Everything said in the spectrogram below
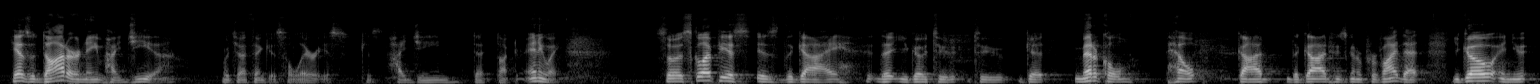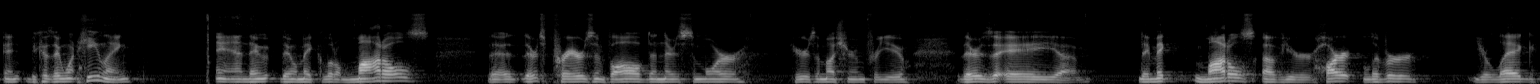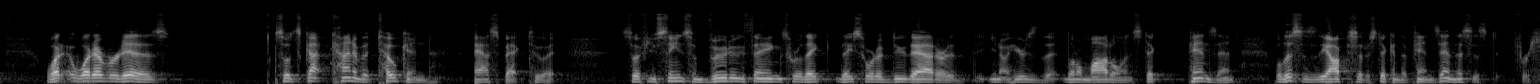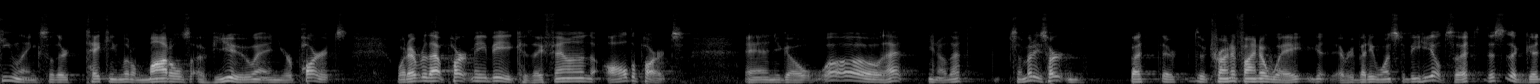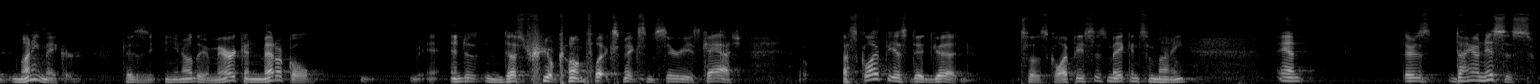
He has a daughter named Hygeia, which I think is hilarious because hygiene, doctor. Anyway, so Asclepius is the guy that you go to to get medical help. God, the God who's going to provide that. You go and you and because they want healing, and they they will make little models there's prayers involved, and there's some more. Here's a mushroom for you. There's a, uh, they make models of your heart, liver, your leg, what, whatever it is. So it's got kind of a token aspect to it. So if you've seen some voodoo things where they, they sort of do that, or, you know, here's the little model and stick pins in. Well, this is the opposite of sticking the pins in. This is for healing. So they're taking little models of you and your parts, whatever that part may be, because they found all the parts. And you go, whoa, that, you know, that somebody's hurting. But they're, they're trying to find a way. Everybody wants to be healed. So this is a good moneymaker because, you know, the American medical eh, industrial complex makes some serious cash. Asclepius did good. So Asclepius is making some money. And there's Dionysus.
